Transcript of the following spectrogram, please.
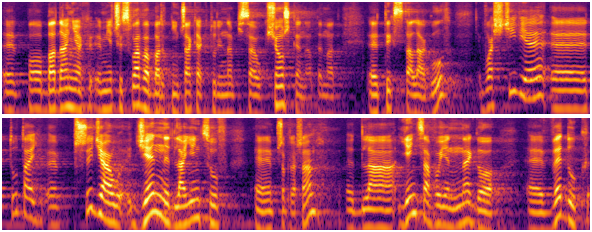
e, po badaniach Mieczysława Bartniczaka, który napisał książkę na temat tych stalagów. Właściwie tutaj przydział dzienny dla jeńców, przepraszam, dla jeńca wojennego według,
